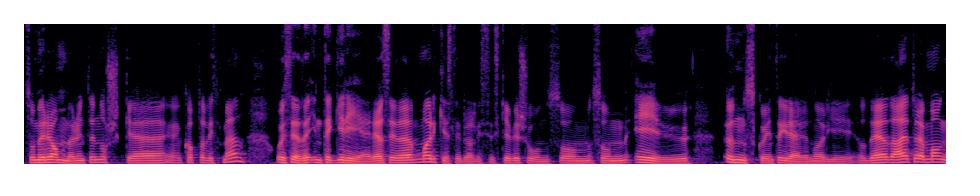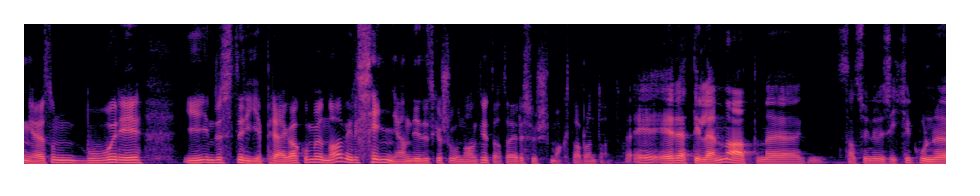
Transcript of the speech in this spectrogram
som rammer rundt den norske kapitalismen, og i stedet integreres i det markedsliberalistiske visjonen som, som EU ønsker å integrere Norge i. Og det der tror jeg mange som bor i, i industriprega kommuner, vil kjenne igjen de diskusjonene knytta til ressursmakta. Blant annet. er det et dilemma at vi sannsynligvis ikke kunne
